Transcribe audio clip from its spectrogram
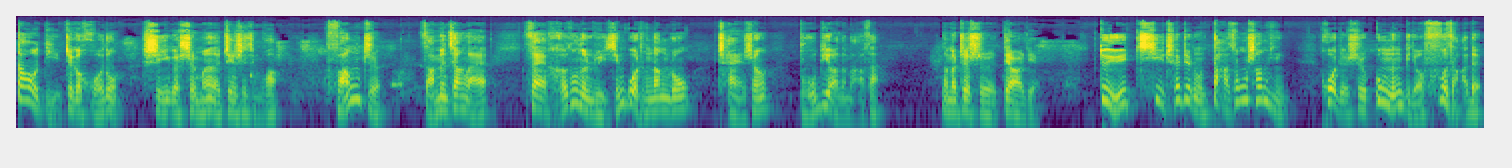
到底这个活动是一个什么样的真实情况，防止咱们将来在合同的履行过程当中产生不必要的麻烦。那么这是第二点。对于汽车这种大宗商品，或者是功能比较复杂的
